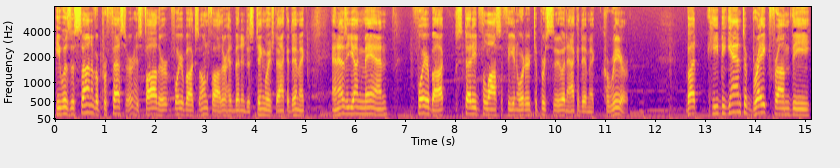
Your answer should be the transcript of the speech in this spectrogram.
He was the son of a professor. His father, Feuerbach's own father, had been a distinguished academic, and as a young man, Feuerbach studied philosophy in order to pursue an academic career. But he began to break from the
